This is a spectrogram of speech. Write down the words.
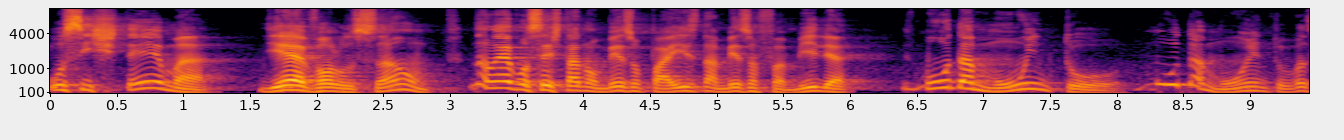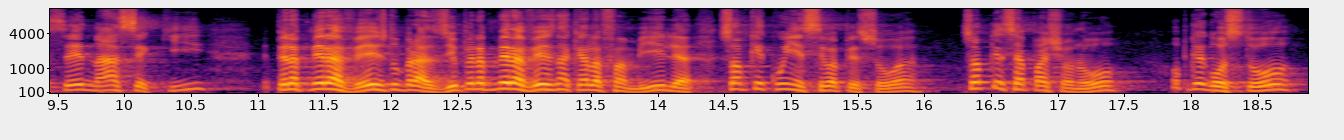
o sistema de evolução não é você estar no mesmo país, na mesma família. Muda muito, muda muito. Você nasce aqui pela primeira vez no Brasil, pela primeira vez naquela família, só porque conheceu a pessoa, só porque se apaixonou, ou porque gostou,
